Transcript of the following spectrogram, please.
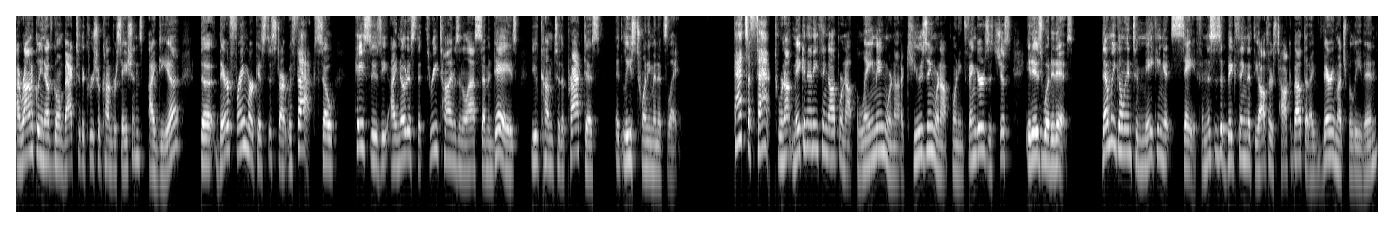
ironically enough, going back to the crucial conversations idea, the their framework is to start with facts. So, hey, Susie, I noticed that three times in the last seven days, you've come to the practice at least 20 minutes late. That's a fact. We're not making anything up. We're not blaming. We're not accusing. We're not pointing fingers. It's just, it is what it is. Then we go into making it safe. And this is a big thing that the authors talk about that I very much believe in.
